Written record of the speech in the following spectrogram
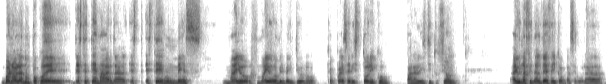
Bueno, hablando un poco de, de este tema, ¿verdad? Este, este, es un mes, mayo, mayo de 2021, que puede ser histórico para la institución. Hay una final de FA Cup asegurada.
